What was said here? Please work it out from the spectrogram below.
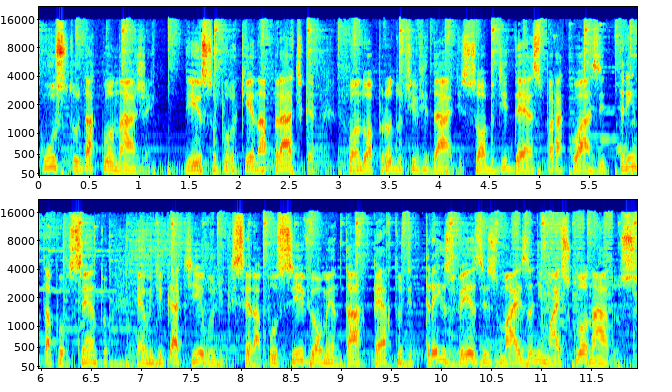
custo da clonagem. Isso porque, na prática, quando a produtividade sobe de 10% para quase 30%, é um indicativo de que será possível aumentar perto de três vezes mais animais clonados.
